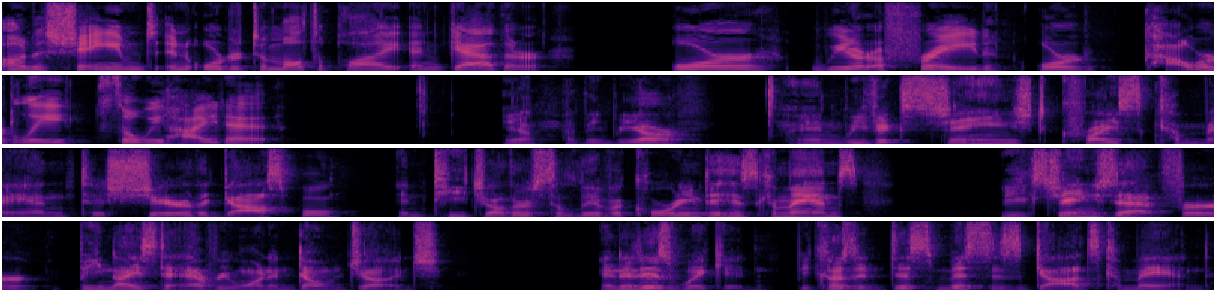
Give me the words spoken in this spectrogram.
unashamed in order to multiply and gather, or we are afraid or cowardly, so we hide it. Yeah, I think we are. And we've exchanged Christ's command to share the gospel and teach others to live according to his commands. We exchange that for be nice to everyone and don't judge. And it is wicked because it dismisses God's command.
